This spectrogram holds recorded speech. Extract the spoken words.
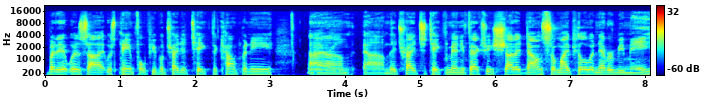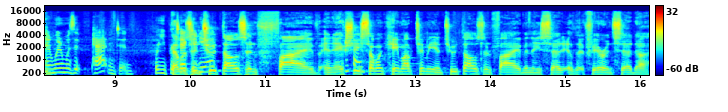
But it was uh, it was painful. People tried to take the company. Um, um, they tried to take the manufacturing, shut it down, so my pillow would never be made. And when was it patented? Were you That was in yet? 2005, and actually Okay. someone came up to me in 2005, and they said at the fair and said, uh,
